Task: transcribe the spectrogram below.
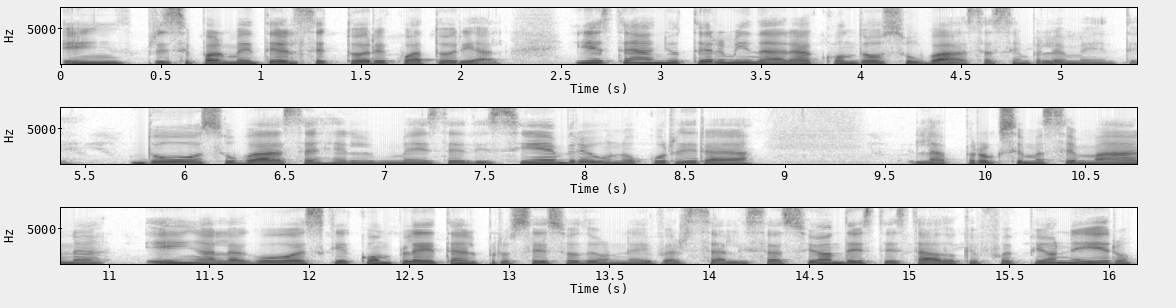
en principalmente el sector ecuatorial. Y este año terminará con dos subastas simplemente. Dos subastas en el mes de diciembre. Uno ocurrirá la próxima semana en Alagoas que completan el proceso de universalización de este Estado que fue pionero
